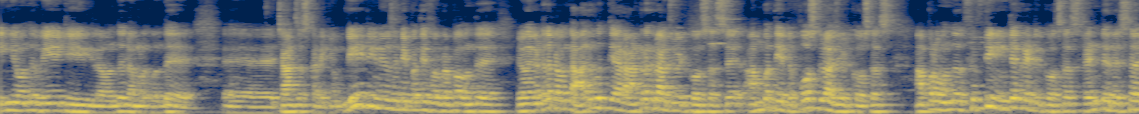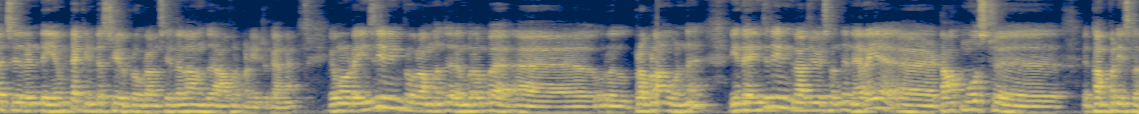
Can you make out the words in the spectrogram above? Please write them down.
இங்கே வந்து விஐடியில் வந்து நம்மளுக்கு வந்து சான்சஸ் கிடைக்கும். விஐடி யூனிவர்சிட்டி பற்றி சொல்கிறப்ப வந்து இவங்க கிட்டத்தட்ட வந்து அறுபத்தி ஆறு அண்டர் கிராஜுவேட் கோர்சஸ் ஐம்பத்தி எட்டு போஸ்ட் கிராஜுவேட் கோர்சஸ் அப்புறம் வந்து 15 இன்டெகிரேட்டட் கோர்சஸ் ரெண்டு ரிசர்ச் ரெண்டு எம்டெக் இண்டஸ்ட்ரியல் ப்ரோக்ராம்ஸ் இதெல்லாம் வந்து ஆஃபர் பண்ணிட்டு இருக்காங்க இவங்களோட இன்ஜினியரிங் ப்ரோக்ராம் வந்து ரொம்ப ரொம்ப ஒரு பிரபலமான ஒன்று இந்த இன்ஜினியரிங் கிராஜுவேட்ஸ் வந்து நிறைய டாப் மோஸ்ட் கம்பெனிஸ்ல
